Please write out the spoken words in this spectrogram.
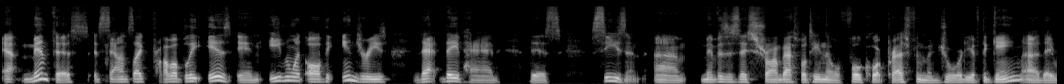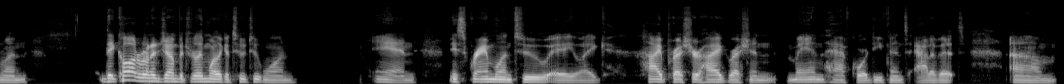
At Memphis, it sounds like probably is in, even with all the injuries that they've had this season. Um, Memphis is a strong basketball team that will full court press for the majority of the game. Uh, they run, they call it a run and jump. It's really more like a two-two-one and they scramble into a like high pressure, high aggression man half court defense out of it. Um,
